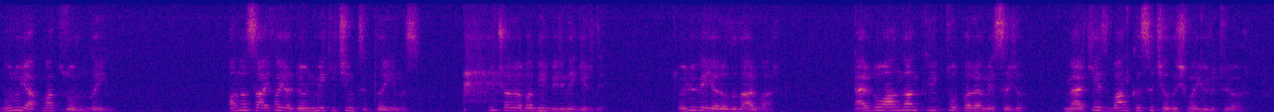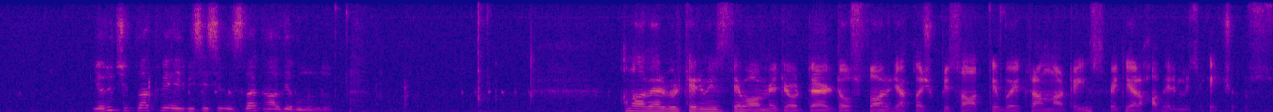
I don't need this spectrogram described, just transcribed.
Bunu yapmak zorundayım. Ana sayfaya dönmek için tıklayınız. Üç araba birbirine girdi. Ölü ve yaralılar var. Erdoğan'dan kripto para mesajı, Merkez Bankası çalışma yürütüyor. Yarı çıplak ve elbisesi ıslak halde bulundu. Ana haber bültenimiz devam ediyor değerli dostlar. Yaklaşık bir saattir bu ekranlardayız ve diğer haberimize geçiyoruz.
